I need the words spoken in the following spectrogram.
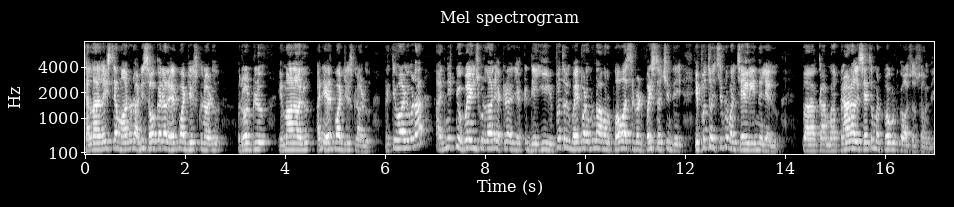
తెల్లారేస్తే మానవుడు అన్ని సౌకర్యాలు ఏర్పాటు చేసుకున్నాడు. రోడ్లు విమానాలు అన్ని ఏర్పాటు చేసుకున్నాడు. ప్రతి వాళ్ళు కూడా అన్నింటినీ ఉపయోగించుకుంటున్నారు ఎక్కడ ఎక్కడ ఈ విపత్తులకు భయపడకుండా మనం పోవాల్సినటువంటి పరిస్థితి వచ్చింది. విపత్తులు వచ్చినప్పుడు మనం చేయగలిగిందే లేదు. మన ప్రాణాలు సైతం మనం పోగొట్టుకోవాల్సి వస్తుంది.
